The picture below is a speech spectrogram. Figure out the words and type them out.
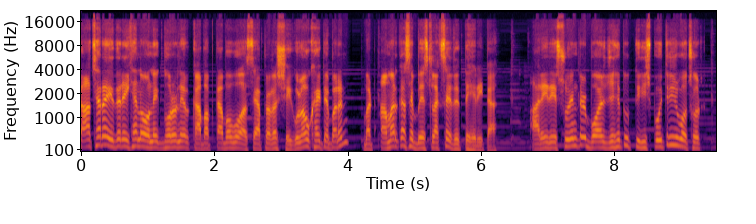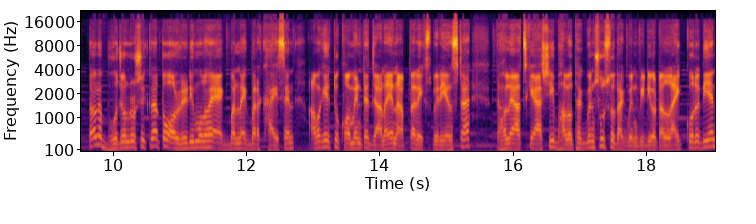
তাছাড়া এদের এখানে অনেক ধরনের কাবাব টাবাবও আছে, আপনারা সেগুলোও খাইতে পারেন বাট আমার কাছে বেস্ট লাগছে এদের তেহেরিটা। আর এই রেস্টুরেন্টের বয়স যেহেতু তিরিশ পঁয়ত্রিশ বছর, তাহলে ভোজন রসিকরা তো অলরেডি মনে হয় একবার না একবার খাইছেন। আমাকে একটু কমেন্টে জানায়েন আপনার এক্সপিরিয়েন্সটা তাহলে আজকে আসি, ভালো থাকবেন, সুস্থ থাকবেন। ভিডিওটা লাইক করে দিয়েন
